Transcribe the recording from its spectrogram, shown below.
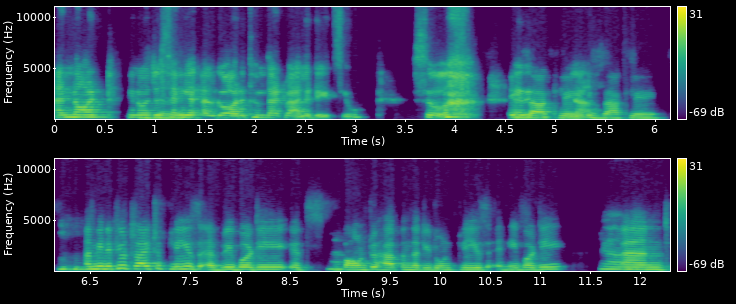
and not you know mm-hmm. just any algorithm that validates you so exactly think, yeah. exactly mm-hmm. i mean if you try to please everybody it's yeah. bound to happen that you don't please anybody yeah. and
